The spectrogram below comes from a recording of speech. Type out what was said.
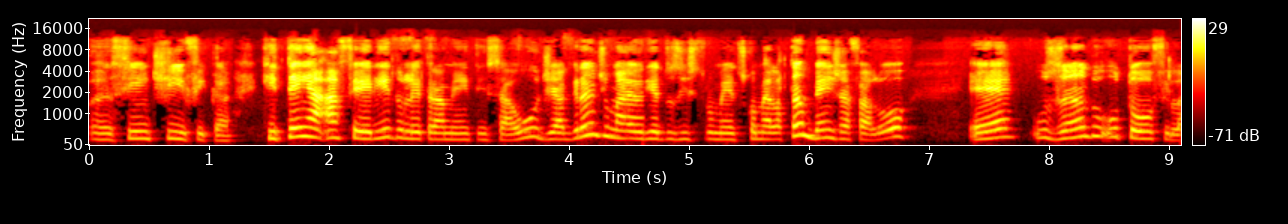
uh, científica que tenha aferido o letramento em saúde, a grande maioria dos instrumentos, como ela também já falou, é usando o TOEFL.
